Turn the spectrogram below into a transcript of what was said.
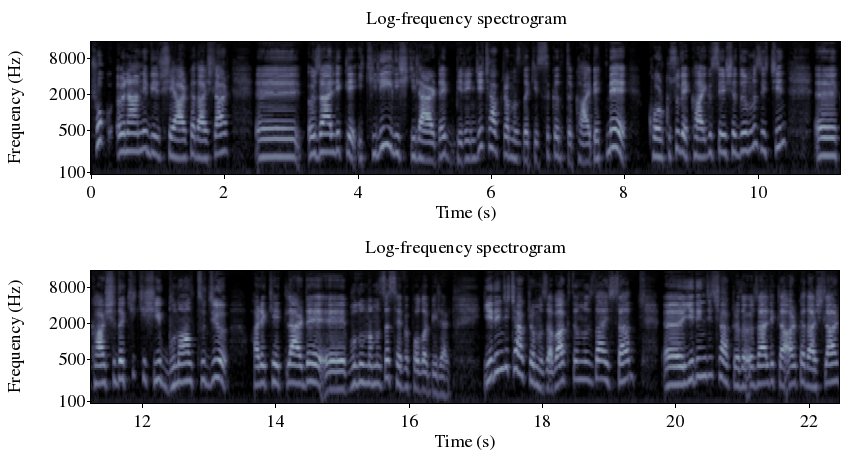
çok önemli bir şey arkadaşlar. Ee, özellikle ikili ilişkilerde birinci çakramızdaki sıkıntı kaybetme korkusu ve kaygısı yaşadığımız için e, karşıdaki kişiyi bunaltıcı hareketlerde e, bulunmamıza sebep olabilir. Yedinci çakramıza baktığımızda ise e, yedinci çakrada özellikle arkadaşlar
